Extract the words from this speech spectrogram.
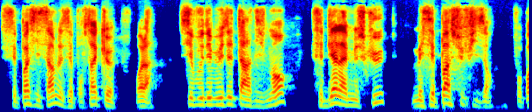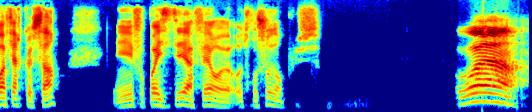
c'est pas si simple et c'est pour ça que voilà, si vous débutez tardivement, c'est bien la muscu, mais c'est pas suffisant. Faut pas faire que ça et faut pas hésiter à faire euh, autre chose en plus. Voilà.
